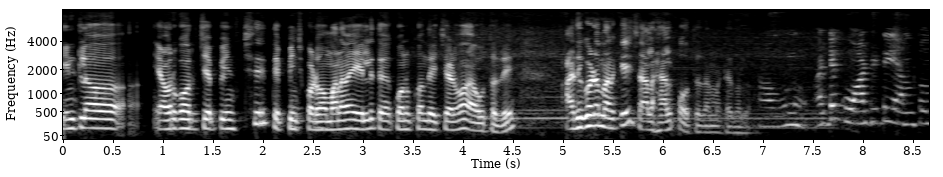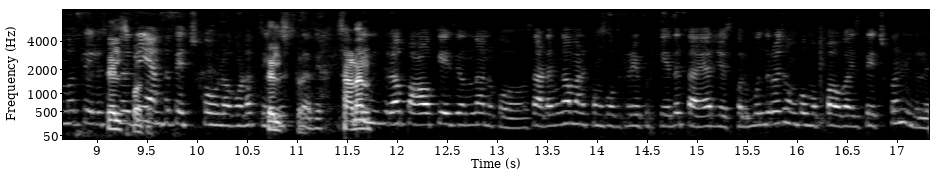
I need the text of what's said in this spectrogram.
ఇంట్లో ఎవరికొరికి చెప్పించి తెప్పించుకోవడం మనమే వెళ్ళి కొనుక్కొని తెచ్చేయడం అవుతుంది. అది కూడా మనకి చాలా హెల్ప్ అవుతుంది అన్నమాట ఇందులో. అవును. అంటే క్వాంటిటీ ఎంత ఉందో తెలుస్తుంది. ఎంత తెచ్చుకోవాలో కూడా తెలుస్తుంది. Sudden- ఇందులో పావు కేజీ ఉందనుకో సడన్గా మనకి ఇంకొకటి రేపటికి ఏదో తయారు చేసుకోవాలి. ముందు రోజు ఇంకో ముప్పావు కేజీ తెచ్చుకొని ఇందులో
